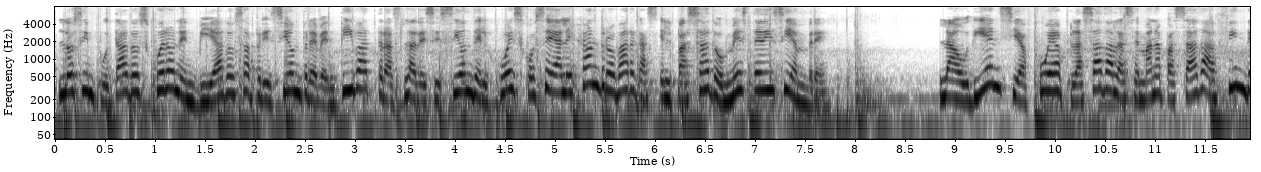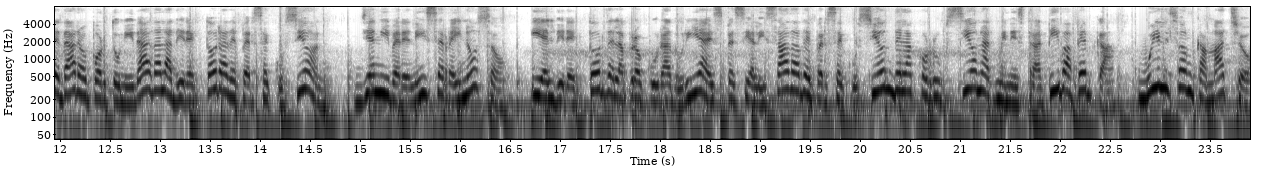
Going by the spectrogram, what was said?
Los imputados fueron enviados a prisión preventiva tras la decisión del juez José Alejandro Vargas el pasado mes de diciembre. La audiencia fue aplazada la semana pasada a fin de dar oportunidad a la directora de persecución, Jenny Berenice Reynoso, y el director de la Procuraduría Especializada de Persecución de la Corrupción Administrativa PEPCA, Wilson Camacho,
